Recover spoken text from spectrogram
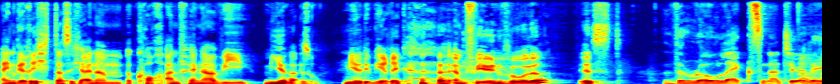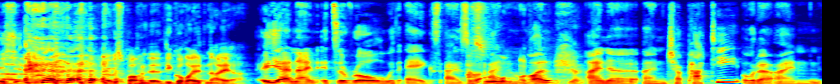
ein Gericht, das ich einem Kochanfänger wie mir, also mir, dem Erik, empfehlen würde, ist The Rolex natürlich. wir gesprochen, äh, die gerollten Eier. Ja, nein, it's a roll with eggs. Also so, eine okay. Roll, Ja. eine, ein Chapati oder ein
